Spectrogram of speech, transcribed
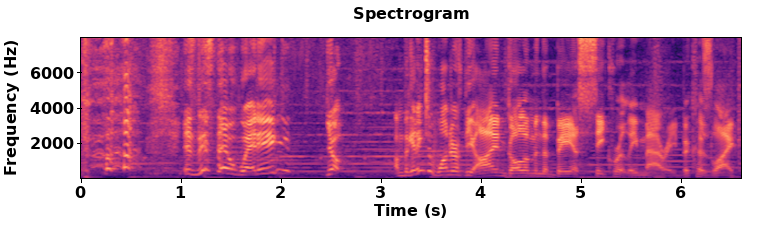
is this their wedding? I'm beginning to wonder if the Iron Golem and the bee are secretly married because, like,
